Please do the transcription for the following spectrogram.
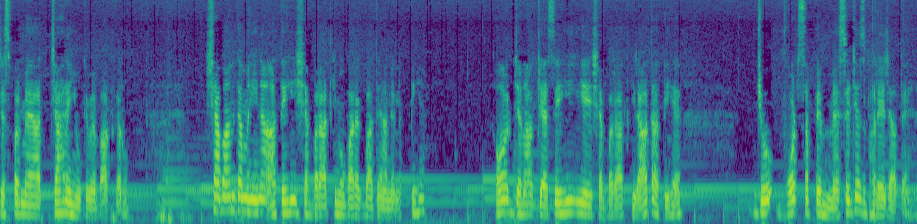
جس پر میں آج چاہ رہی ہوں کہ میں بات کروں، شابان کا مہینہ آتے ہی شب برات کی مبارک باتیں آنے لگتی ہیں۔ اور جناب، جیسے ہی یہ شب برات کی رات آتی ہے، جو واٹس ایپ پہ میسیجز بھرے جاتے ہیں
